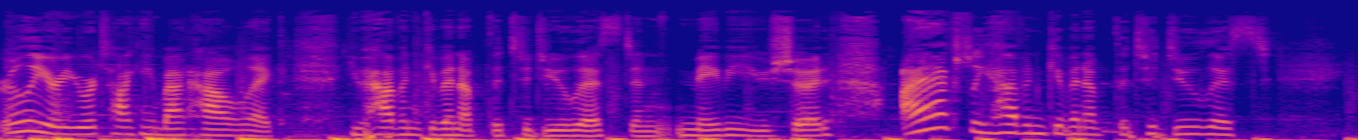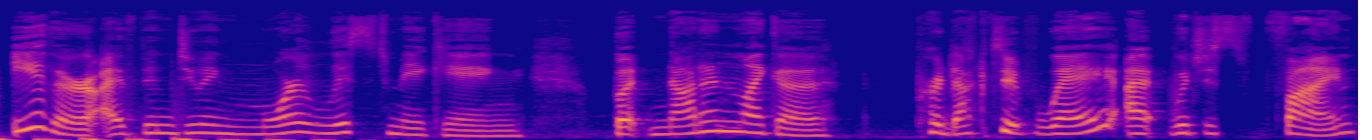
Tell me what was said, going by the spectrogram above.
earlier you were talking about how like you haven't given up the to-do list and maybe you should. I actually haven't given up the to-do list either. I've been doing more list making, but not in like a productive way, I, which is fine.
